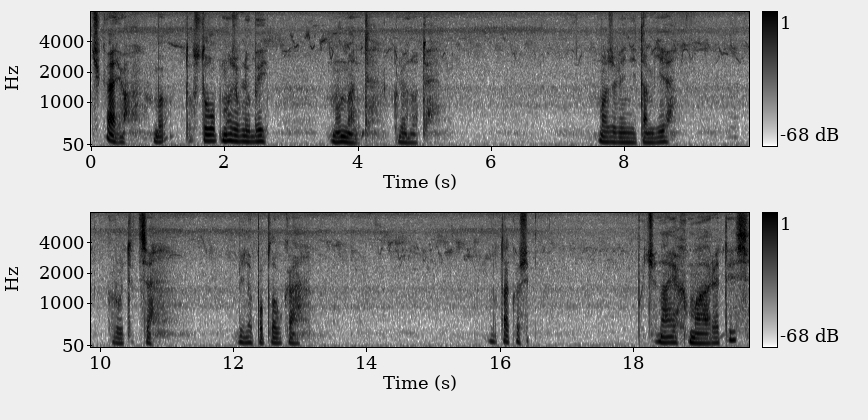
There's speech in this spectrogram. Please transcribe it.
Чекаю, бо товстолоб може в будь-який момент клюнути. Може він і там є, крутиться біля поплавка. Ну також починає хмаритись.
